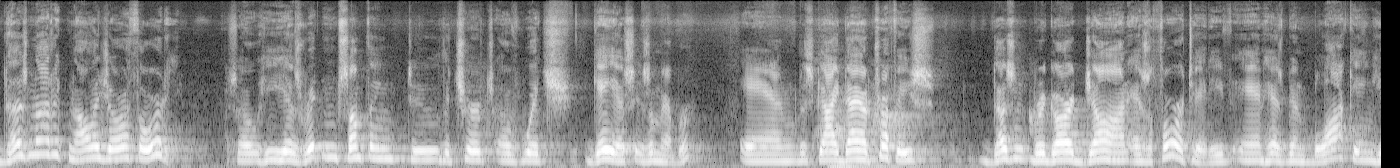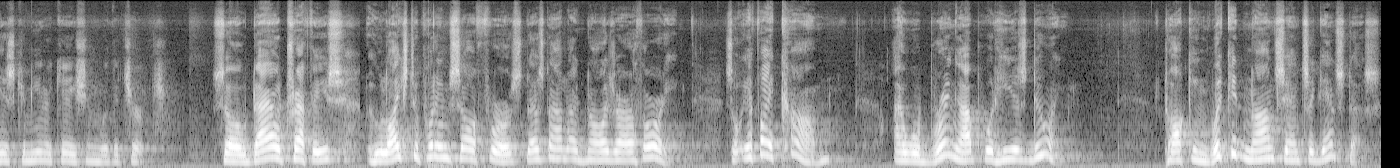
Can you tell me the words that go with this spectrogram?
does not acknowledge our authority. So he has written something to the church of which Gaius is a member. And this guy Diotrephes doesn't regard John as authoritative and has been blocking his communication with the church. So Diotrephes, who likes to put himself first, does not acknowledge our authority. So if I come, I will bring up what he is doing, talking wicked nonsense against us.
